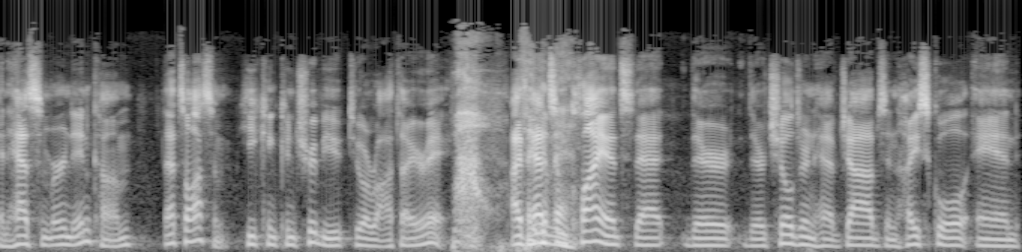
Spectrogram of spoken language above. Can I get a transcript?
and has some earned income, that's awesome. He can contribute to a Roth IRA. Wow! I've Think had some that. clients that their their children have jobs in high school and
